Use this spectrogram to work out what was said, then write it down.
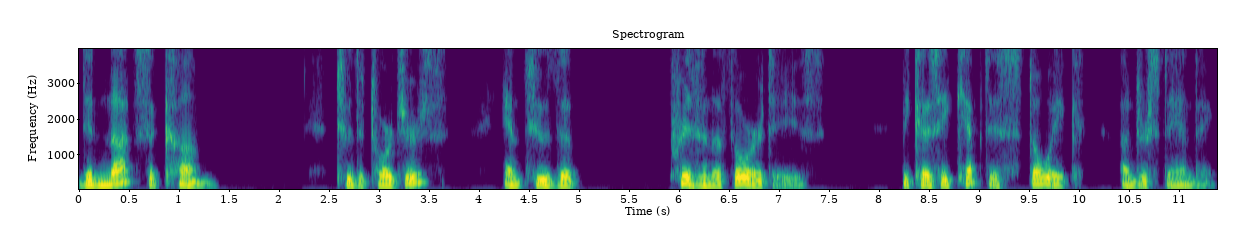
did not succumb to the tortures and to the prison authorities because he kept his stoic understanding.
